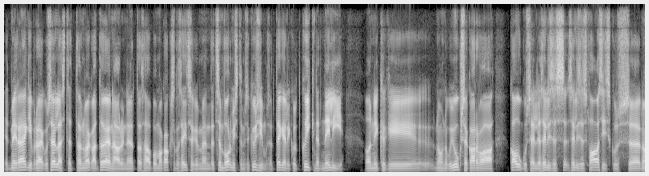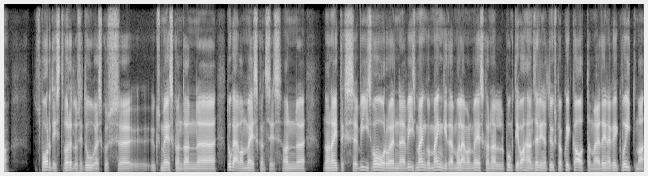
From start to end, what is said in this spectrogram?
et me ei räägi praegu sellest, et on väga tõenäoline, et ta saab oma kakssada seitsekümmend, et see on vormistamise küsimus, et tegelikult kõik need neli on ikkagi noh, nagu juuksekarva kaugusel ja sellises, sellises faasis, kus äh, noh, spordist võrdlusi tuues, kus üks meeskond on tugevam meeskond siis, on noh, näiteks viis vooru enne, viis mängu mängida, mõlemal meeskonnal punktivahe on selline, et üks peab kõik kaotama ja teine kõik võitma,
